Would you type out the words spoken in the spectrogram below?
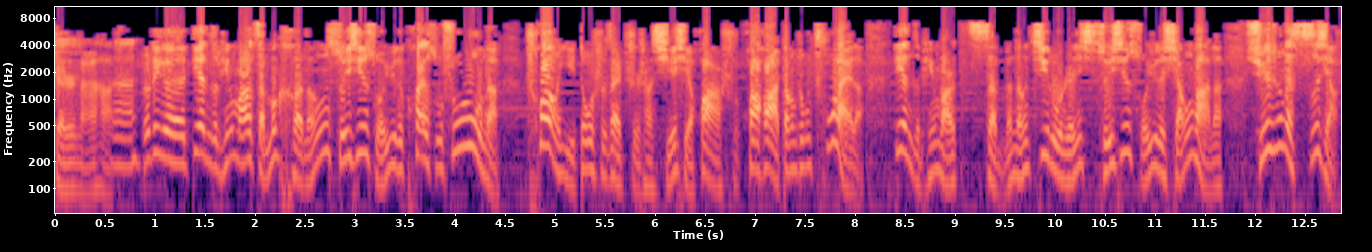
确实难哈。嗯说这个电子平板怎么可能随心所欲的快速输入呢？创意都是在纸上写写画画画当中出来的，电子平板怎么能记录人随心所欲的想法呢？学生的思想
